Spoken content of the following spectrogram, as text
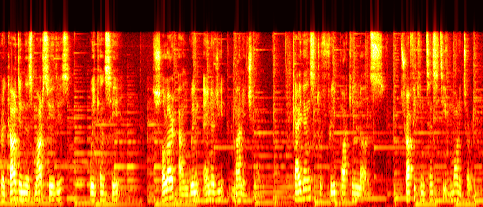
Regarding the smart cities, we can see solar and wind energy management, guidance to free parking lots, traffic intensity monitoring,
